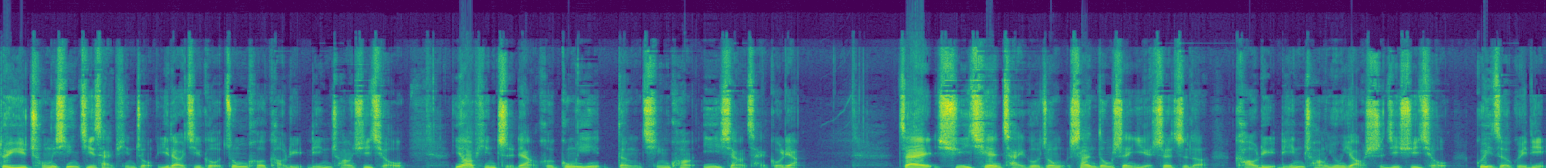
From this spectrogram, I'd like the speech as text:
对于重新集采品种，医疗机构综合考虑临床需求、药品质量和供应等情况意向采购量。在续签采购中，山东省也设置了考虑临床用药实际需求规则规定，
